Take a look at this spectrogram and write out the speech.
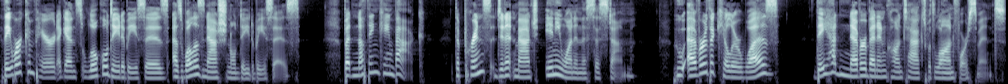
They were compared against local databases as well as national databases. But nothing came back. The prints didn't match anyone in the system. Whoever the killer was, they had never been in contact with law enforcement.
